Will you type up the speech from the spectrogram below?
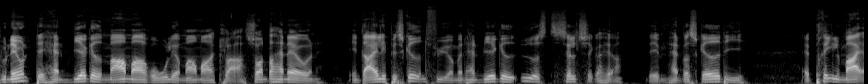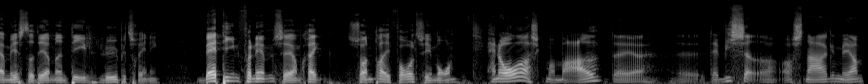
Du nævnte det, han virkede meget, meget rolig og meget, meget klar. Sondre han er jo en, en dejlig beskeden fyr, men han virkede yderst selvsikker her. Øhm, han var skadet i april, maj og mistede dermed en del løbetræning. Hvad er din fornemmelse omkring Sondre i forhold til i morgen? Han overraskede mig meget, da jeg øh, da vi sad og, og snakkede med ham.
